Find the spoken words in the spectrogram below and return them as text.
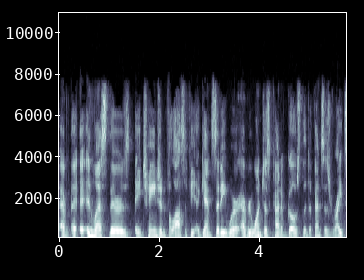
unless there's a change in philosophy against City where everyone just kind of goes to the defense's right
